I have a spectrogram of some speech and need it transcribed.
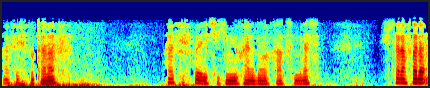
Hafif bu taraf. Hafif böyle çekeyim yukarı doğru kalksın biraz. Şu taraflara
